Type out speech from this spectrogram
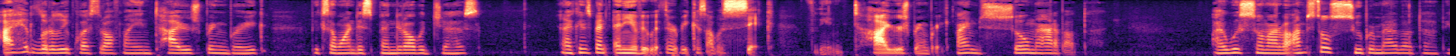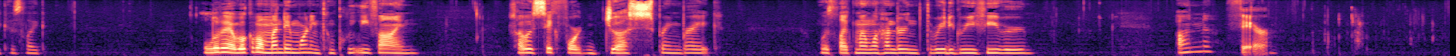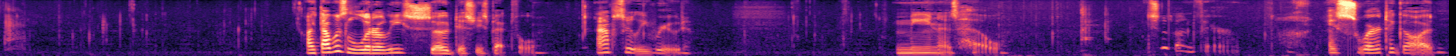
I had literally requested off my entire spring break because I wanted to spend it all with Jess, and I couldn't spend any of it with her because I was sick for the entire spring break. I'm so mad about that. I was so mad about. I'm still super mad about that because like. Literally, I woke up on Monday morning completely fine. So I was sick for just spring break with like my 103 degree fever. Unfair. Like, that was literally so disrespectful. Absolutely rude. Mean as hell. This is unfair. I swear to God.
